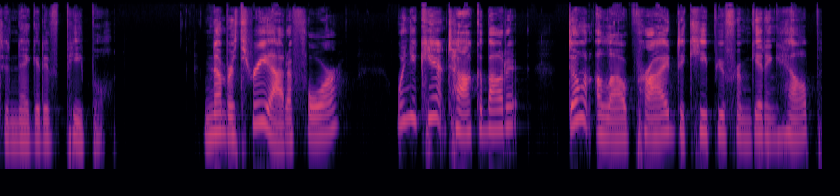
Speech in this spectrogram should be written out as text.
to negative people. Number three out of four, when you can't talk about it, don't allow pride to keep you from getting help.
